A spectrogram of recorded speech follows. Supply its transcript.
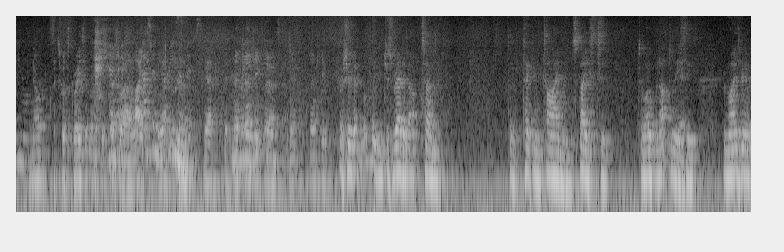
you know. no, that's what's great about it. That's what I like. That's what yeah. the reason is. Yeah. The Thank, way thank you, it Claire. is. Yeah, thank you. Actually, that- what you just read about um, sort of taking time and space to to open up to these Yeah. things reminds me of,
